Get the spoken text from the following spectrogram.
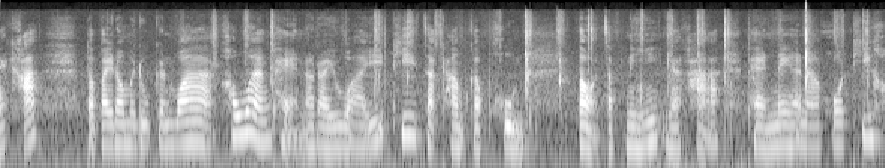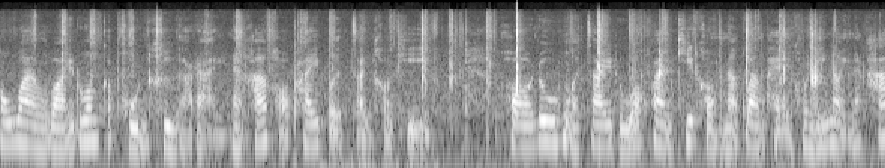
นะคะ ต่อไปเรามาดูกันว่าเขาวางแผนอะไรไว้ที่จะทำกับคุณต่อจากนี้นะคะ แผนในอนาคตที่เขาวางไว้ร่วมกับคุณคืออะไรนะคะ ขอไพ่เปิดใจเขาที ขอดูหัวใจหรือว่าความคิดของนักวางแผนคนนี้หน่อยนะคะ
